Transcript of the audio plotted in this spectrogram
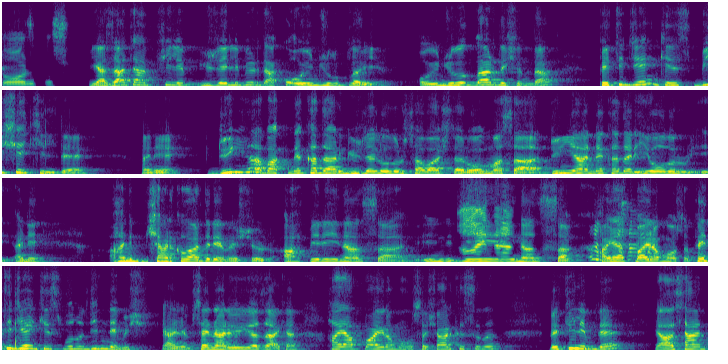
Doğrudur. Ya zaten film 151 dakika oyunculuklar iyi. Oyunculuklar dışında Patty Jenkins bir şekilde hani dünya bak ne kadar güzel olur savaşlar olmasa, dünya ne kadar iyi olur hani hani şarkı vardır ya meşhur. Ah biri inansa, bir inansak, hayat bayram olsa. Patty Jenkins bunu dinlemiş. Yani senaryoyu yazarken hayat bayram olsa şarkısını ve filmde ya sen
